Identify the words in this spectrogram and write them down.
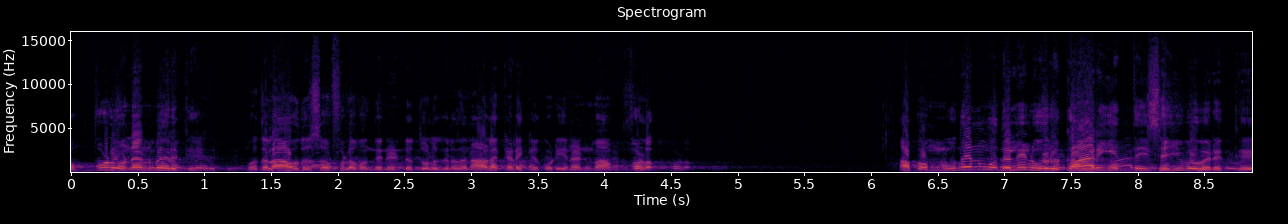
அவ்வளவு நன்மை இருக்கு. முதலாவது சஃப்ல வந்து நின்று தொழுகிறதுனால கிடைக்கக்கூடிய நன்மை அவ்வளவு அப்ப முதன் முதலில் ஒரு காரியத்தை செய்பவருக்கு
